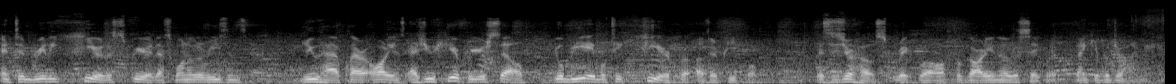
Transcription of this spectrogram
and to really hear the spirit. That's one of the reasons you have clairaudience. As you hear for yourself, you'll be able to hear for other people. This is your host, Rick Raw, for Guardian of the Sacred. Thank you for joining me.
